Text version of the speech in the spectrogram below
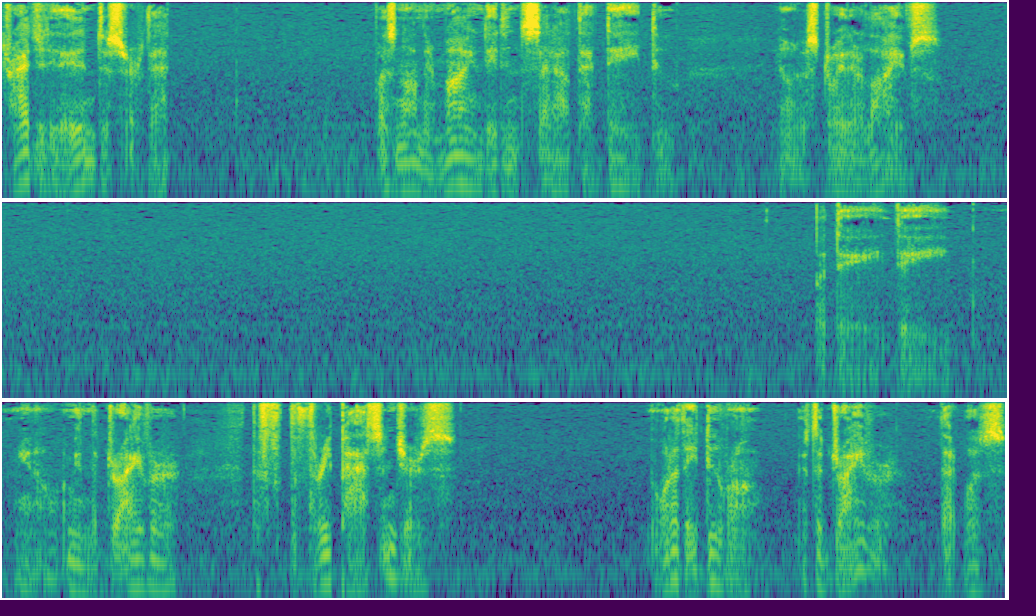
tragedy. They didn't deserve that. It wasn't on their mind. They didn't set out that day to, you know, destroy their lives. But they, they, you know, I mean, the driver, the, the three passengers, what did they do wrong? It's the driver that was,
